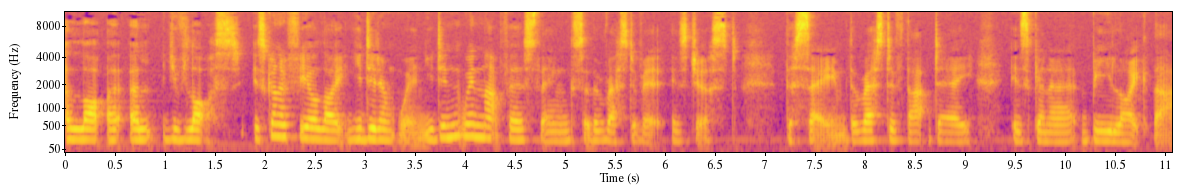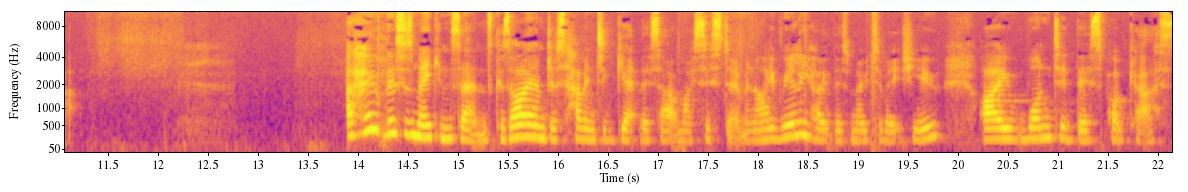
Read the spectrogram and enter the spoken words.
a lot a, a, you've lost it's going to feel like you didn't win you didn't win that first thing so the rest of it is just the same the rest of that day is going to be like that I hope this is making sense because I am just having to get this out of my system and I really hope this motivates you. I wanted this podcast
